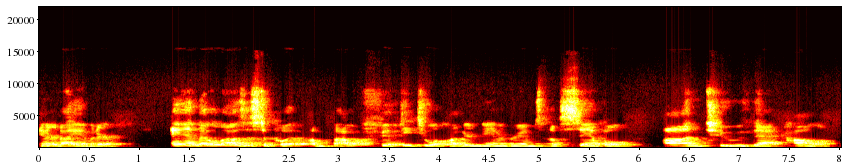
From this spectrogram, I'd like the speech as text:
inner diameter, and that allows us to put about 50 to 100 nanograms of sample onto that column.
